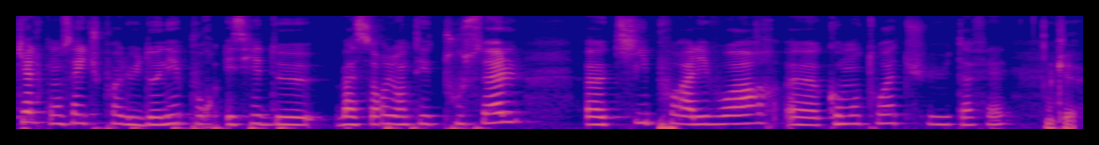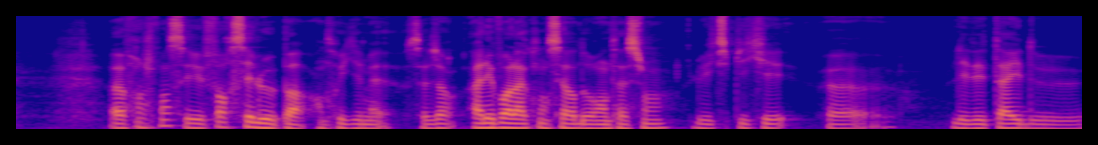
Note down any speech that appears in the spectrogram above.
quel conseil tu pourrais lui donner pour essayer de bah, s'orienter tout seul Qui pour aller voir Comment toi tu t'as fait? Euh, franchement, c'est forcer le pas, entre guillemets. C'est-à-dire aller voir la concert d'orientation, lui expliquer les détails de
